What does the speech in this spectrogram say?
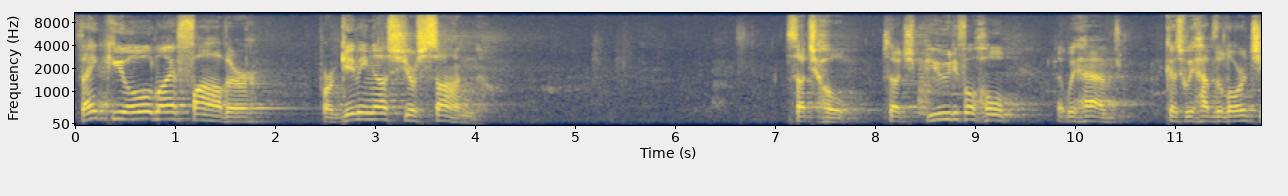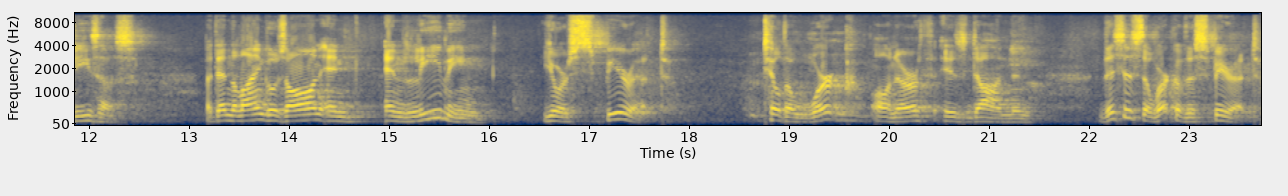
Thank you, O my Father, for giving us your Son. Such hope, such beautiful hope that we have because we have the Lord Jesus. But then the line goes on and, and leaving your spirit till the work on earth is done. And this is the work of the Spirit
